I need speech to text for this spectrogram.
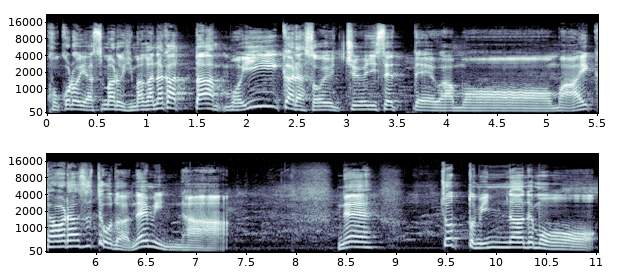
心休まる暇がなかった。もういいからそういう中二設定はもうまあ相変わらずってことだねみんな。ね。ちょっとみんなでも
